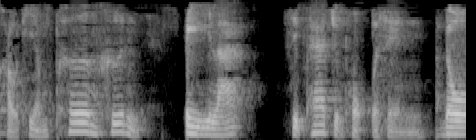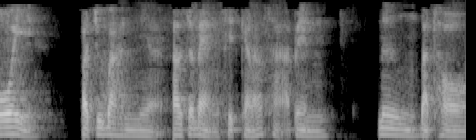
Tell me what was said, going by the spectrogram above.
เข่าเทียมเพิ่มขึ้น ปีละ 15.6%โดยปัจจุบันเนี่ยเราจะแบ่งสิทธิการรักษาเป็น 1. บัตรทอง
